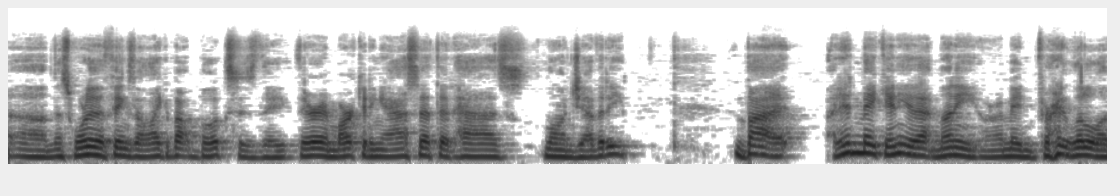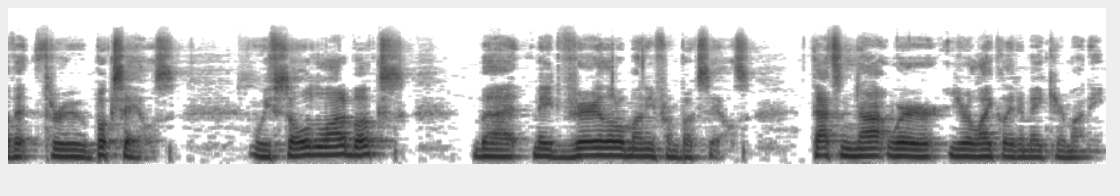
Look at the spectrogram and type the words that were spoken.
Um, that's one of the things I like about books is they, they're a marketing asset that has longevity. But I didn't make any of that money, or I made very little of it through book sales. We've sold a lot of books, but made very little money from book sales. That's not where you're likely to make your money.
